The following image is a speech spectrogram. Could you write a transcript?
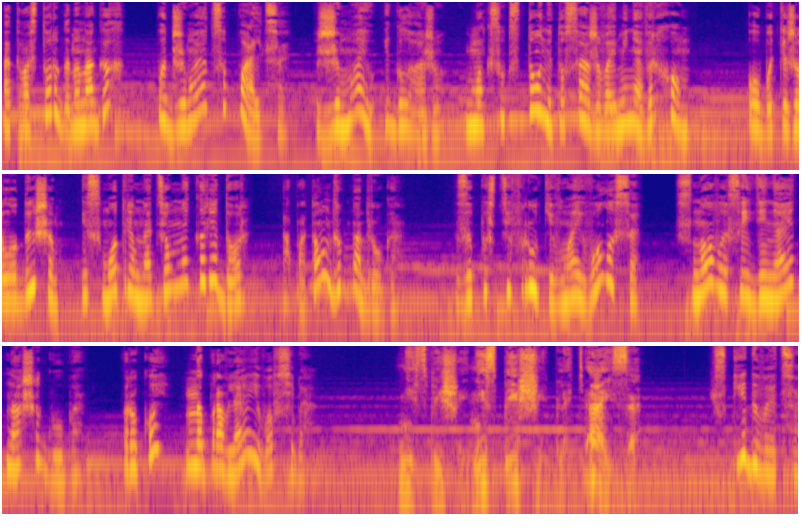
От восторга на ногах поджимаются пальцы, сжимаю и глажу. Максут стонет, усаживая меня верхом. Оба тяжело дышим и смотрим на темный коридор, а потом друг на друга. Запустив руки в мои волосы, снова соединяет наши губы. Рукой направляю его в себя. Не спеши, не спеши, блядь, Айза Скидывается,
